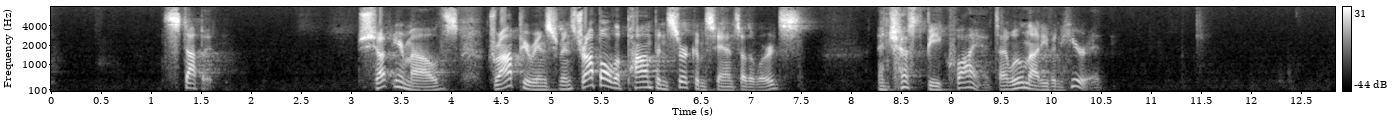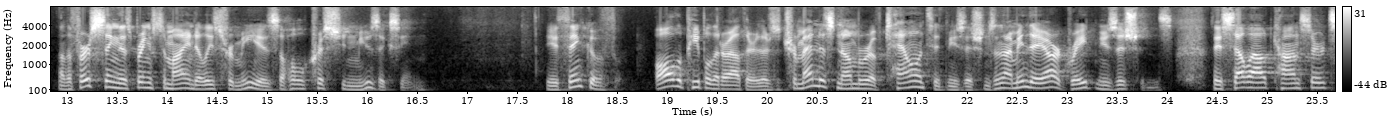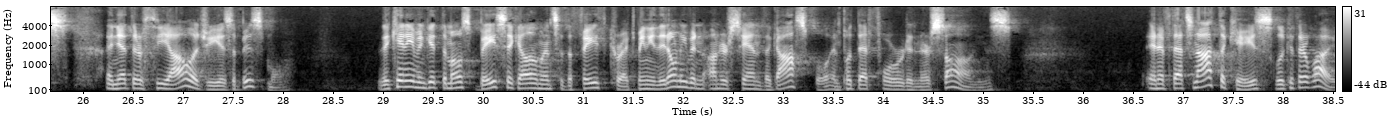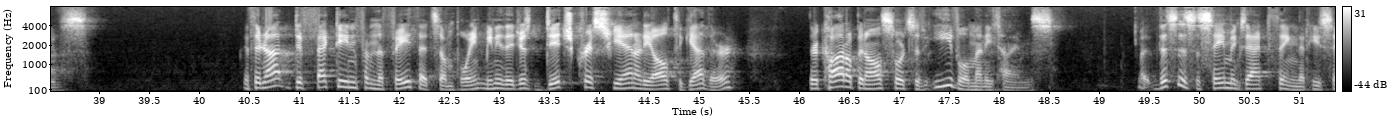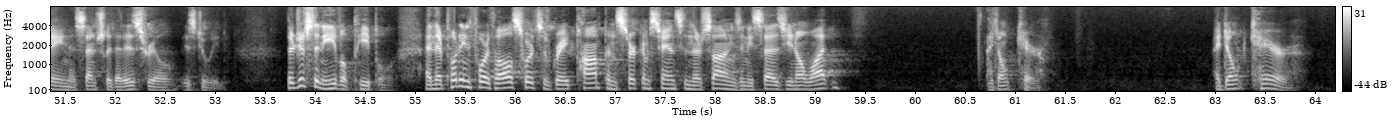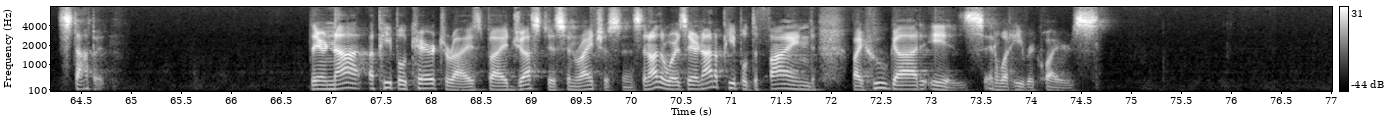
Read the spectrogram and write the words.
Stop it. Shut your mouths, drop your instruments, drop all the pomp and circumstance, other words, and just be quiet. I will not even hear it. Now, the first thing this brings to mind, at least for me, is the whole Christian music scene. You think of all the people that are out there, there's a tremendous number of talented musicians, and I mean, they are great musicians. They sell out concerts, and yet their theology is abysmal. They can't even get the most basic elements of the faith correct, meaning they don't even understand the gospel and put that forward in their songs. And if that's not the case, look at their lives. If they're not defecting from the faith at some point, meaning they just ditch Christianity altogether, they're caught up in all sorts of evil many times. This is the same exact thing that he's saying essentially that Israel is doing. They're just an evil people. And they're putting forth all sorts of great pomp and circumstance in their songs. And he says, You know what? I don't care. I don't care. Stop it. They are not a people characterized by justice and righteousness. In other words, they are not a people defined by who God is and what he requires.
